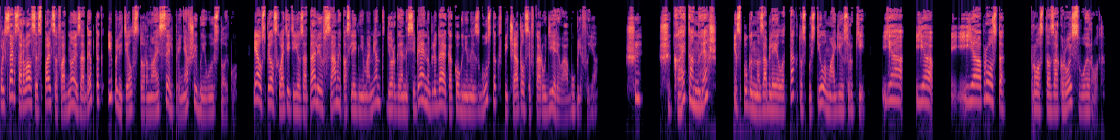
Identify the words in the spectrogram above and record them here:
Пульсар сорвался с пальцев одной из адепток и полетел в сторону Айсель, принявшей боевую стойку. Я успел схватить ее за талию в самый последний момент, дергая на себя и наблюдая, как огненный сгусток впечатался в кору дерева, обуглив ее. «Ши... Шикай, Танеш!» Испуганно заблеяла так, кто спустила магию с руки. «Я... я... я просто...» «Просто закрой свой рот»,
